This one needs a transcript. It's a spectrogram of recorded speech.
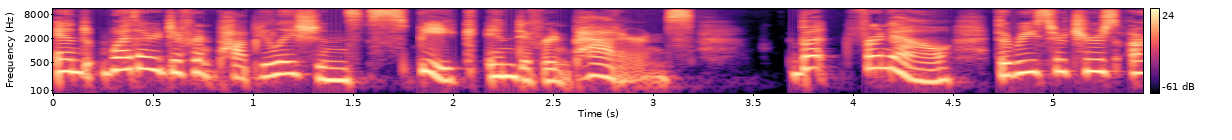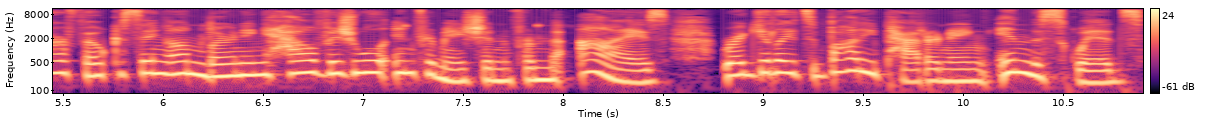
and whether different populations speak in different patterns. But for now, the researchers are focusing on learning how visual information from the eyes regulates body patterning in the squids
